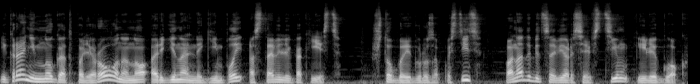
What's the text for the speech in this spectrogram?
Игра немного отполирована, но оригинальный геймплей оставили как есть. Чтобы игру запустить, понадобится версия в Steam или GOG.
